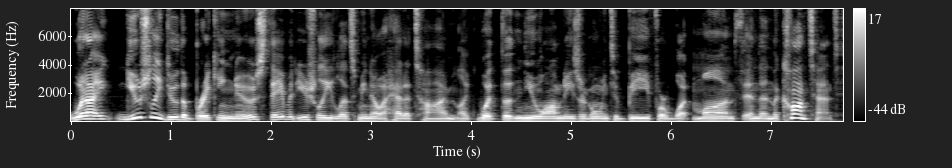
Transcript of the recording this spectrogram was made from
when I usually do the breaking news, David usually lets me know ahead of time, like what the new omnis are going to be for what month, and then the content.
